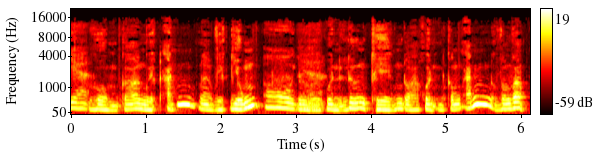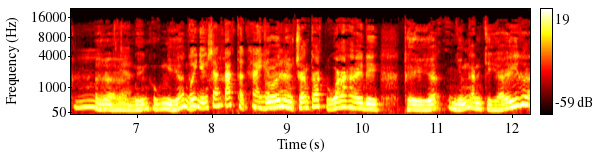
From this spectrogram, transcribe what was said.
yeah. gồm có Nguyệt Ánh, Việt Dũng, oh, yeah. rồi Quỳnh Lương Thiện, Đòa Huỳnh Công Ánh, vân vân, mm, yeah. Nguyễn Hữu Nghĩa. Nữa. Với những sáng tác thật hay. Với những sáng tác quá hay đi thì những anh chị ấy đó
